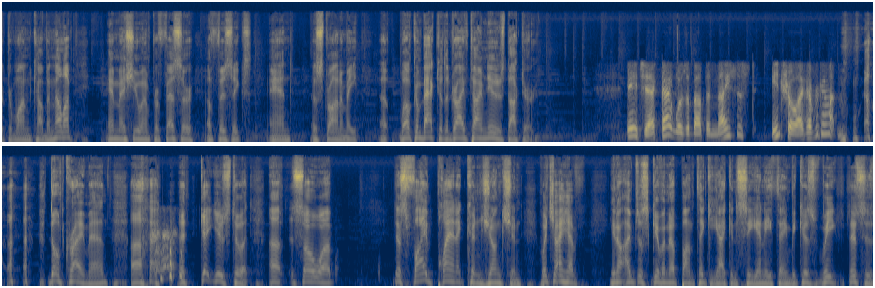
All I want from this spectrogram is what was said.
Dr. Juan Cabanela, MSUM professor of physics and astronomy. Uh, welcome back to the Drive Time News, Doctor. Hey, Jack, that was about the nicest intro I've ever gotten. Don't cry, man. Uh, get used to it. Uh, so, uh, this five planet conjunction, which I have, you know, I've just given up on thinking I can see anything because we, this is,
